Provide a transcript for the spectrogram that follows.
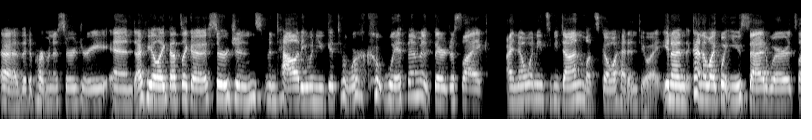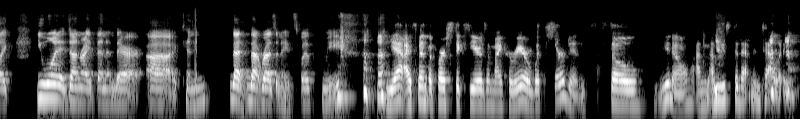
uh, the Department of Surgery, and I feel like that's like a surgeon's mentality when you get to work with them. They're just like, I know what needs to be done. Let's go ahead and do it. You know, and kind of like what you said, where it's like you want it done right then and there. Uh, can that that resonates with me? yeah, I spent the first six years of my career with surgeons, so you know, I'm I'm used to that mentality.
